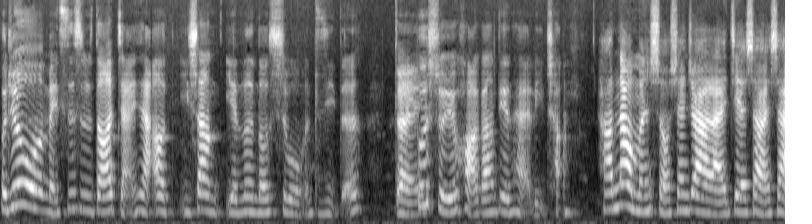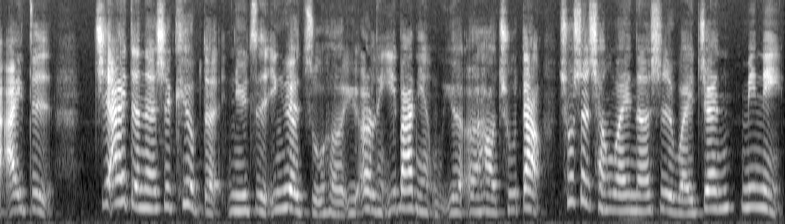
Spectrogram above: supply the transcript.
我觉得我们每次是不是都要讲一下？哦，以上言论都是我们自己的，对，不属于华冈电台的立场。好，那我们首先就要来介绍一下 G IDOL 呢是 Cube 的女子音乐组合，于二零一八年五月二号出道。初始成为呢是维娟、Mini、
